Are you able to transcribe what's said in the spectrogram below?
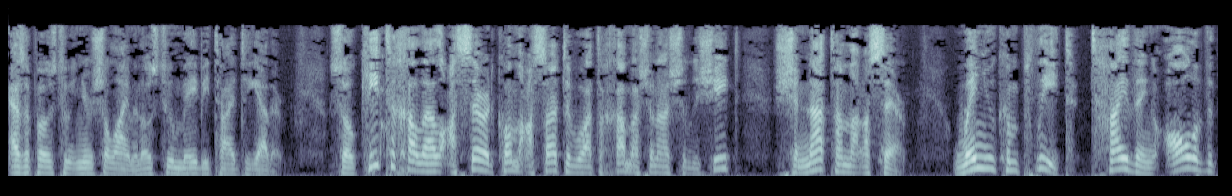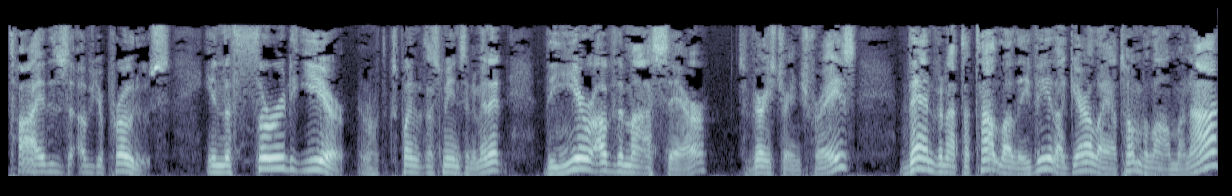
as opposed to in Yerushalayim, and those two may be tied together. So, ki techalel aseret kol ma'asar tevuatacha mashana shalishit shenat ma'aser. When you complete tithing all of the tithes of your produce in the third year, and I'll explain what this means in a minute, the year of the Maaser, it's a very strange phrase, then la levi la la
